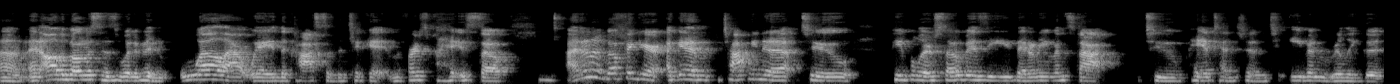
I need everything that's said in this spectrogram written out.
Um, and all the bonuses would have been well outweighed the cost of the ticket in the first place. So I don't know, go figure. Again, chalking it up to people are so busy, they don't even stop to pay attention to even really good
